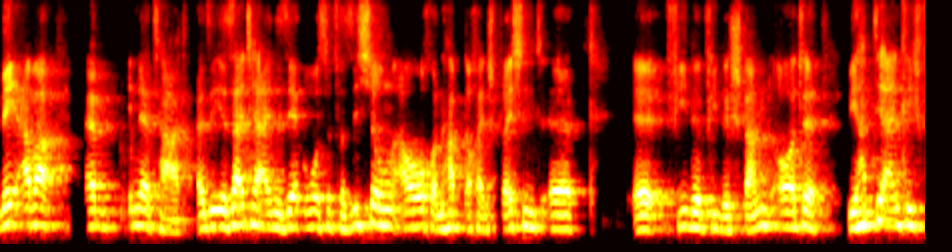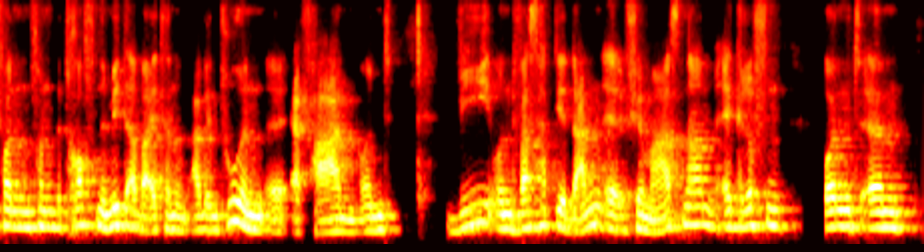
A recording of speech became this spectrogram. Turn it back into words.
Nee, aber ähm, in der Tat, also ihr seid ja eine sehr große Versicherung auch und habt auch entsprechend äh, äh, viele, viele Standorte. Wie habt ihr eigentlich von, von betroffenen Mitarbeitern und Agenturen äh, erfahren und wie und was habt ihr dann äh, für Maßnahmen ergriffen? Und ähm,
